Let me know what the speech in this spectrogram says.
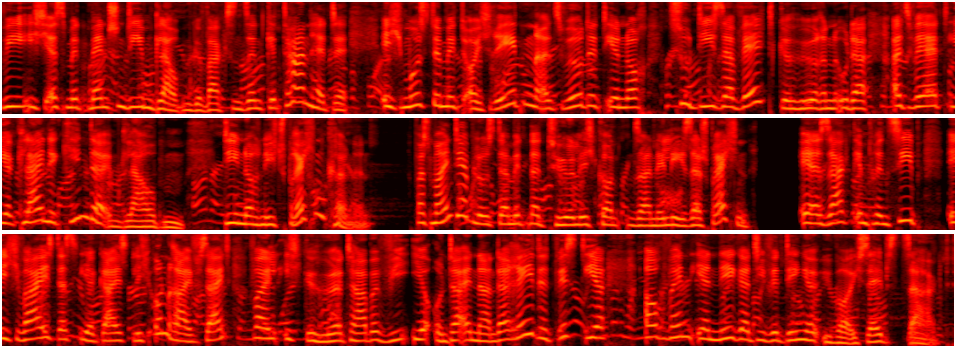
wie ich es mit Menschen, die im Glauben gewachsen sind, getan hätte. Ich musste mit euch reden, als würdet ihr noch zu dieser Welt gehören oder als wärt ihr kleine Kinder im Glauben, die noch nicht sprechen können. Was meint er bloß damit? Natürlich konnten seine Leser sprechen. Er sagt im Prinzip, ich weiß, dass ihr geistlich unreif seid, weil ich gehört habe, wie ihr untereinander redet. Wisst ihr, auch wenn ihr negative Dinge über euch selbst sagt,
